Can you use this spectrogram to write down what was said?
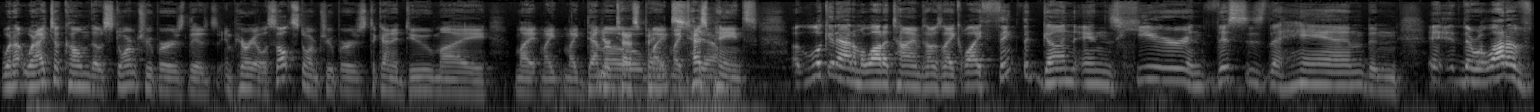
when I, when I took home those stormtroopers, those Imperial Assault stormtroopers, to kind of do my my my, my demo, test my, my test yeah. paints, looking at them a lot of times, I was like, well, I think the gun ends here, and this is the hand, and it, it- there were a lot of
